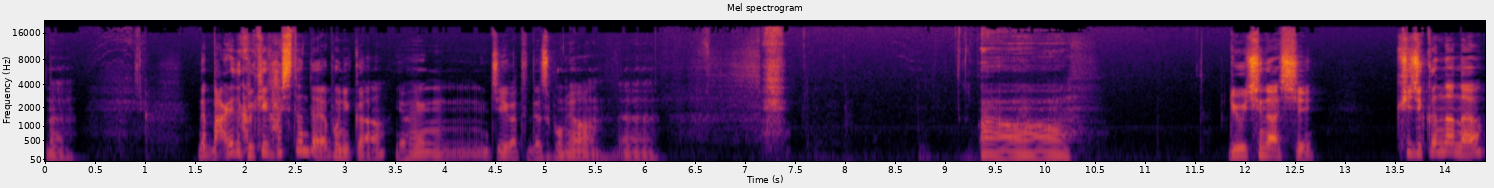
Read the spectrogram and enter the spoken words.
네. 근데 많이들 그렇게 하시던데, 보니까. 여행지 같은 데서 보면. 예. 어, 류신아 씨. 퀴즈 끝났나요?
